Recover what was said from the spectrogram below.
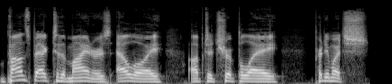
bounce back to the minors. Eloy up to AAA, pretty much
